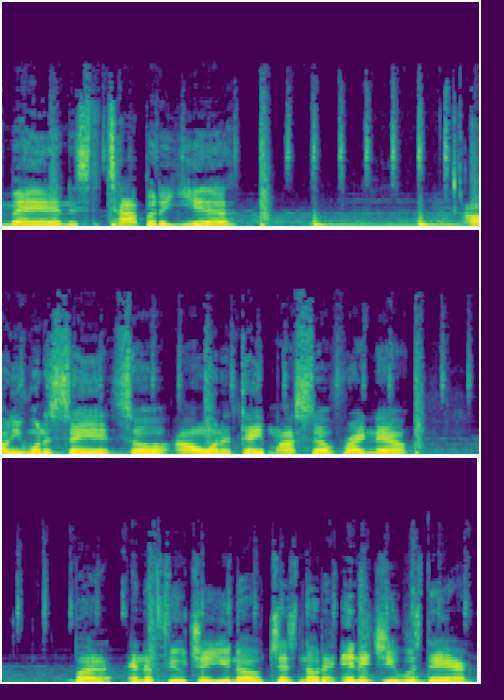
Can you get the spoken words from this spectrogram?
Man, it's the top of the year. I don't even want to say it, so I don't want to date myself right now. But in the future, you know, just know the energy was there.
